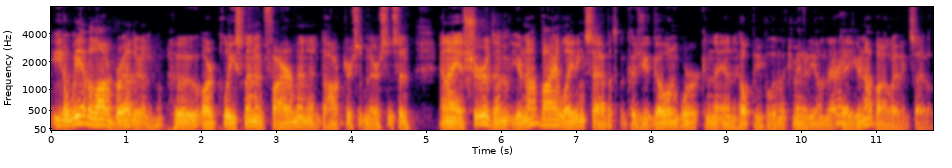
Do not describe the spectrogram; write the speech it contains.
you know, we have a lot of brethren who are policemen and firemen and doctors and nurses, and and I assure them, you're not violating Sabbath because you go and work and, and help people in the community on that Right. day. You're not violating Sabbath.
